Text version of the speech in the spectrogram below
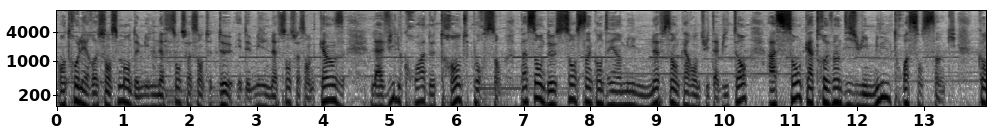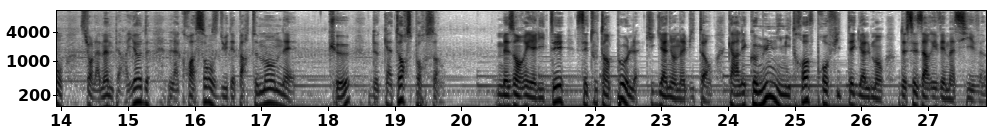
entre les recensements de 1962 et de 1975, la ville croît de 30%, passant de 151 948 habitants à 198 305, quand, sur la même période, la croissance du département n'est que de 14%. Mais en réalité, c'est tout un pôle qui gagne en habitants, car les communes limitrophes profitent également de ces arrivées massives.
